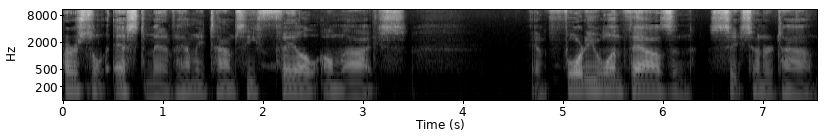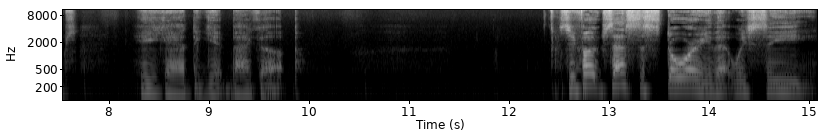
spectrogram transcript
personal estimate of how many times he fell on the ice. And 41,600 times he had to get back up. See, folks, that's the story that we see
